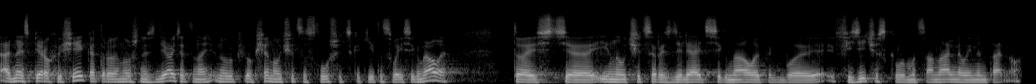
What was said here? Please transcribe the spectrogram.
одна из первых вещей, которую нужно сделать, это ну, вообще научиться слушать какие-то свои сигналы, то есть э, и научиться разделять сигналы как бы физического, эмоционального и ментального.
